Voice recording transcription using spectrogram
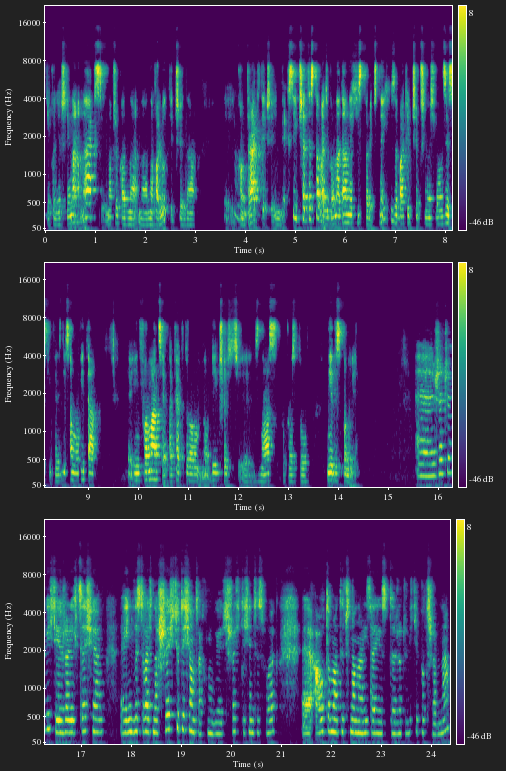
niekoniecznie na, na akcje, na przykład na, na, na waluty, czy na y, kontrakty, czy indeksy i przetestować go na danych historycznych i zobaczyć, czy przynosi on zyski. To jest niesamowita y, informacja, taka, którą no, większość y, z nas po prostu nie dysponuje. E, Rzeczywiście, jeżeli chce się e, inwestować na 6 tysiącach, mówię 6 tysięcy spółek, e, automatyczna analiza jest rzeczywiście potrzebna.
